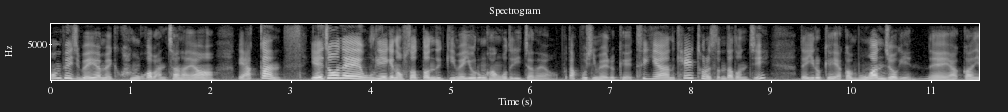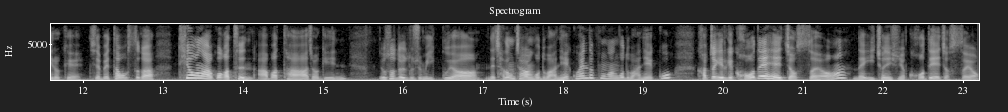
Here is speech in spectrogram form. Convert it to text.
홈페이지 메인 화면에 이렇게 광고가 많잖아요. 약간 예전에 우리에겐 없었던 느낌의 이런 광고들이 있잖아요. 딱 보시면 이렇게 특이한 캐릭터를 쓴다든지 네, 이렇게 약간 몽환적인, 네, 약간 이렇게 진짜 메타버스가 튀어나올 것 같은 아바타적인 요소들도 좀 있고요. 네, 자동차 광고도 많이 했고 핸드폰 광고도 많이 했고 갑자기 이렇게 거대해졌어요. 네, 2020년 거대해졌어요.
